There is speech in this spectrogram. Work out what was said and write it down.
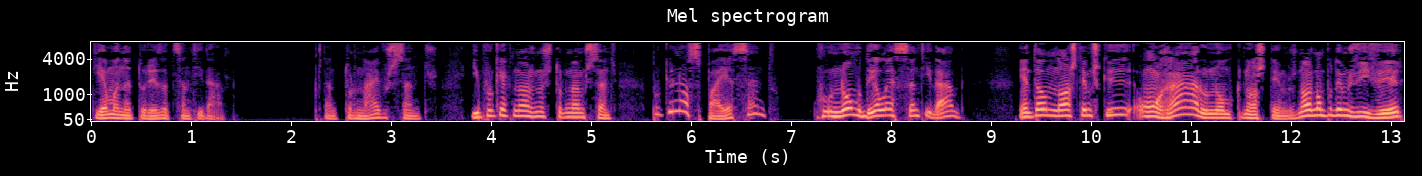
que é uma natureza de santidade. Portanto, tornai-vos santos. E porquê é que nós nos tornamos santos? Porque o nosso Pai é santo. O nome dele é santidade. Então nós temos que honrar o nome que nós temos. Nós não podemos viver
